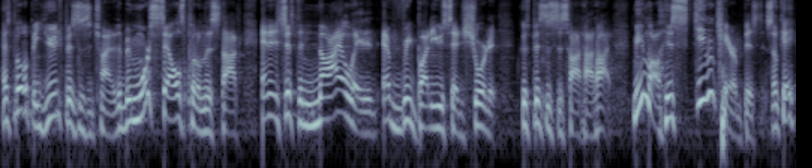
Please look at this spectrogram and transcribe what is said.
has built up a huge business in China. There have been more sales put on this stock, and it's just annihilated everybody who said short it because business is hot, hot, hot. Meanwhile, his skincare business, okay,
